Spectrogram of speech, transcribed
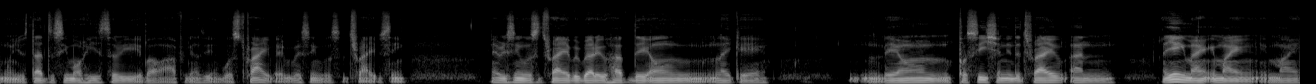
when you start to see more history about Africans, it was tribe. Everything was a tribe thing. Everything was a tribe. Everybody would have their own like a their own position in the tribe, and, and yeah, in my in my in my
